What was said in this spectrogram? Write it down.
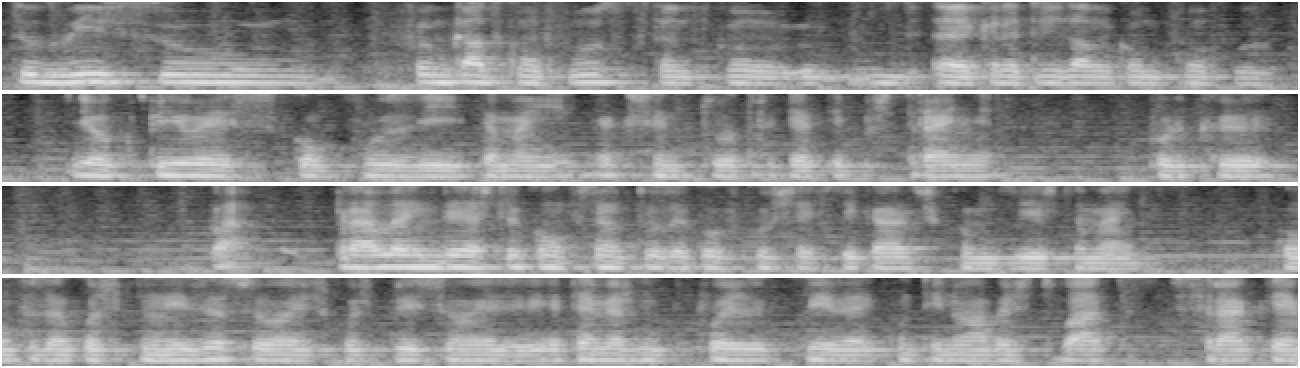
tudo isso foi um bocado confuso, portanto com, é, caracterizava como confuso. Eu copio esse confuso e também acrescento outra que é tipo estranha, porque pá, para além desta confusão toda com os safety cars, como dizias também, confusão com as penalizações, com as posições e até mesmo depois da corrida continuava este debate, será que a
